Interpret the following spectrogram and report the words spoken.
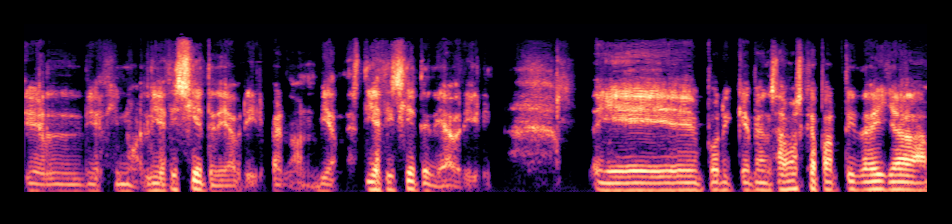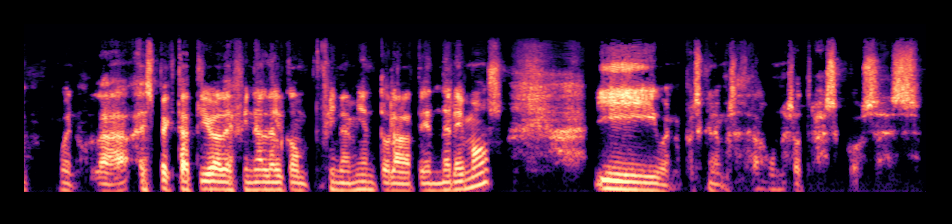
el 19, el 17 de abril, perdón, viernes, 17 de abril. Eh, porque pensamos que a partir de ahí ya, bueno, la expectativa de final del confinamiento la tendremos y bueno, pues queremos hacer algunas otras cosas.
